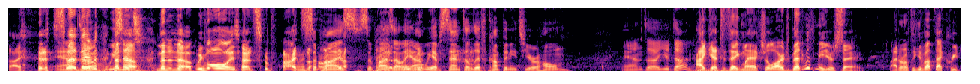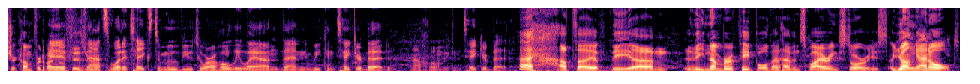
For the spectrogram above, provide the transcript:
I so they- uh, we no, no, no, no, no. We've always had surprise. surprise, Aliyah. surprise Aliyah. We have sent a lift company to your home, and uh, you're done. I get to take my extra large bed with me. You're saying I don't have to give up that creature comfort if I move to Israel. that's what it takes to move you to our holy land, then we can take your bed, Nachum. We can take your bed. I'll tell you the um, the number of people that have inspiring stories, young and old,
